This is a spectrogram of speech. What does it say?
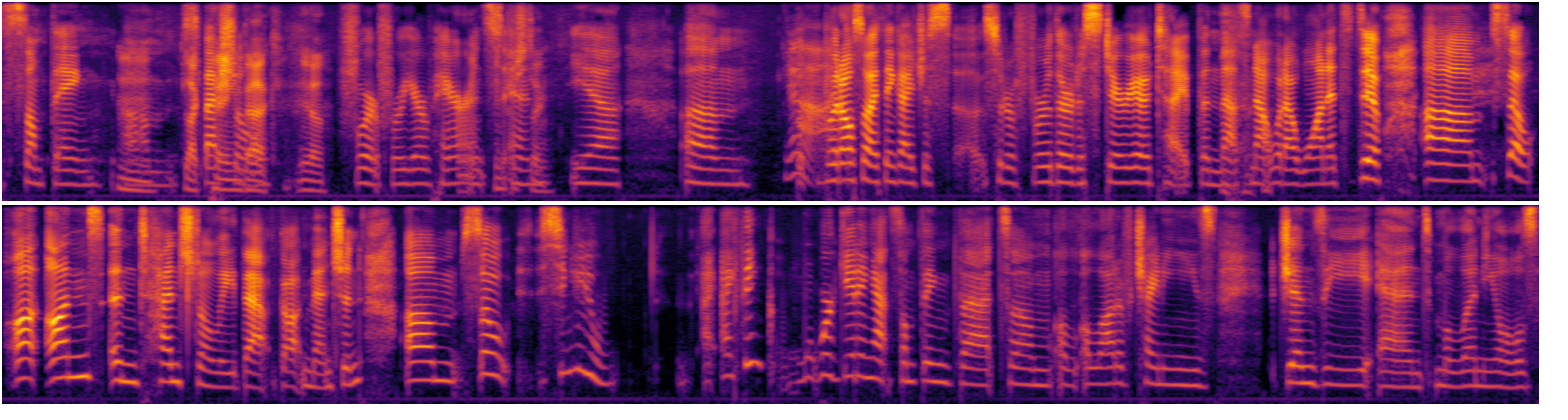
something um like special back. Yeah. for for your parents and yeah um Yeah, but, but also I think I just uh, sort of furthered a stereotype, and that's not what I wanted to do. Um, so uh, unintentionally, that got mentioned. Um, so Xingyu, I, I think we're getting at something that um, a, a lot of Chinese Gen Z and millennials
